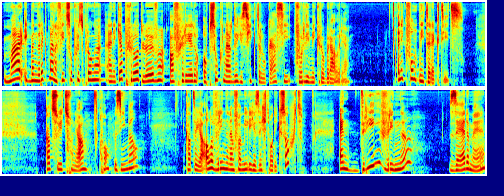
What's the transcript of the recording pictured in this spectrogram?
Maar ik ben direct met een fiets opgesprongen en ik heb Groot Leuven afgereden op zoek naar de geschikte locatie voor die microbrouwerij. En ik vond niet direct iets. Ik had zoiets van, ja, we zien wel. Ik had tegen alle vrienden en familie gezegd wat ik zocht. En drie vrienden zeiden mij,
